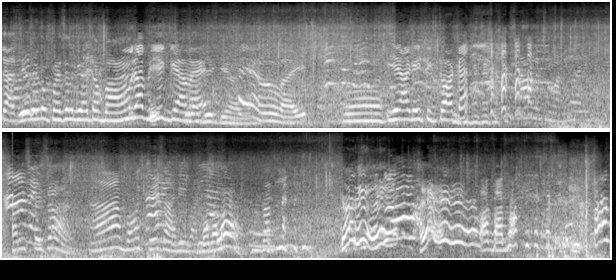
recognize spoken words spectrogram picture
चाची। ये देखो फैसल गया था बाहर। पूरा भीग गया मैं। भीग गया ओ भाई। ये आ गई टिकटॉक है। बारिश कैसा है? हाँ बहुत तेज आ रही है बदला बदला क्या रे ए, ए, ए, ए, भाग भाग भाग। भाग,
